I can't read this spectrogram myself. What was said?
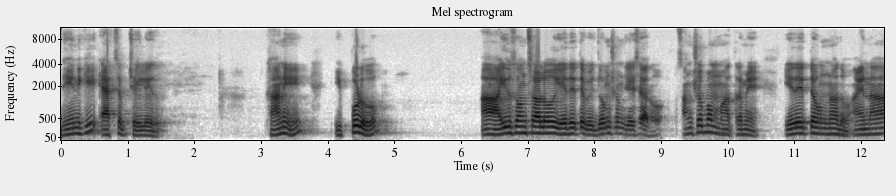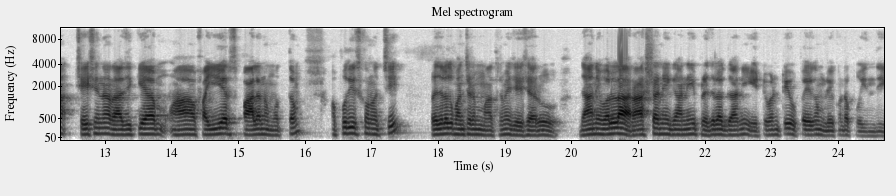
దేనికి యాక్సెప్ట్ చేయలేదు. కానీ ఇప్పుడు ఆ ఐదు సంవత్సరాలు ఏదైతే విధ్వంసం చేశారో సంక్షోభం మాత్రమే ఏదైతే ఉన్నదో ఆయన చేసిన రాజకీయ ఆ ఫైవ్ ఇయర్స్ పాలన మొత్తం అప్పు తీసుకొని వచ్చి ప్రజలకు పంచడం మాత్రమే చేశారు. దానివల్ల రాష్ట్రానికి కానీ ప్రజలకు కానీ ఎటువంటి ఉపయోగం లేకుండా పోయింది.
